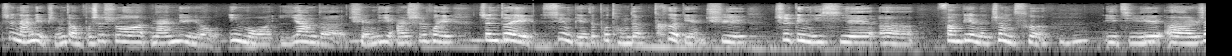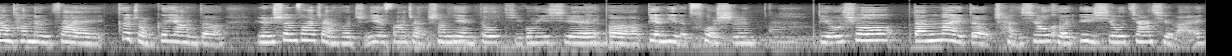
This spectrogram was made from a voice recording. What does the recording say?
是男女平等，不是说男女有一模一样的权利，而是会针对性别的不同的特点去制定一些呃。方便的政策，以及呃，让他们在各种各样的人生发展和职业发展上面都提供一些呃便利的措施。比如说，丹麦的产休和育休加起来，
